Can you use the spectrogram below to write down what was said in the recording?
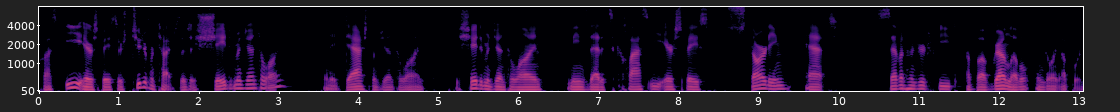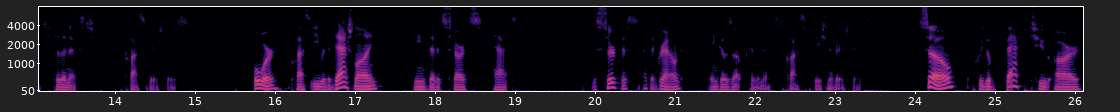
Class E airspace, there's two different types. There's a shaded magenta line and a dashed magenta line. The shaded magenta line means that it's Class E airspace starting at 700 feet above ground level and going upwards to the next class of airspace. Or Class E with a dash line means that it starts at the surface, at the ground, and goes up to the next classification of airspace. So if we go back to our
